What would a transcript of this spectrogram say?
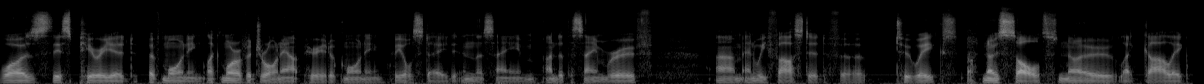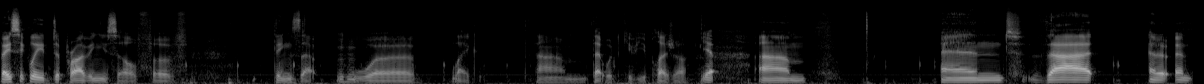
was this period of mourning, like more of a drawn out period of mourning. We all stayed in the same under the same roof um, and we fasted for two weeks. No salt, no like garlic. Basically, depriving yourself of things that Mhm. were like um, that would give you pleasure. Yep. Um, and that, and, and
